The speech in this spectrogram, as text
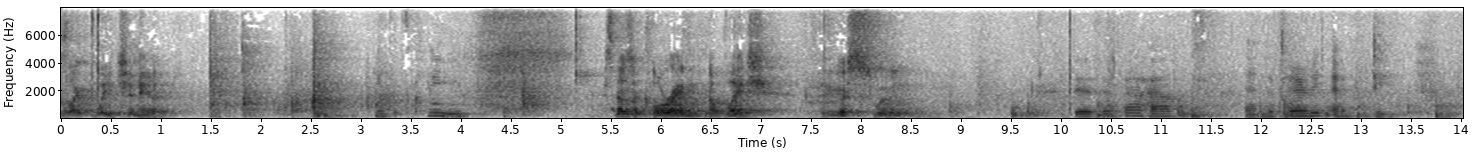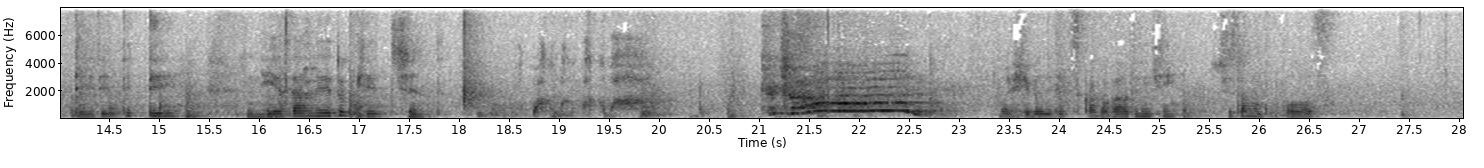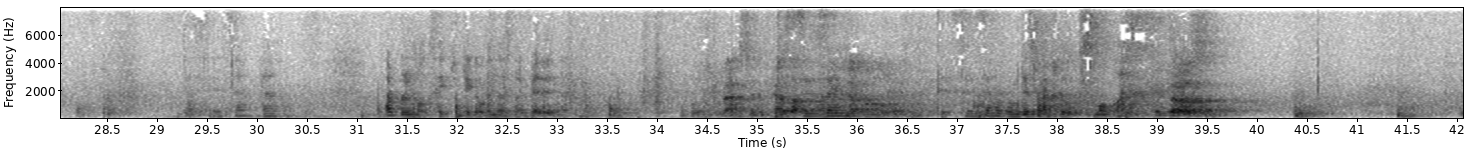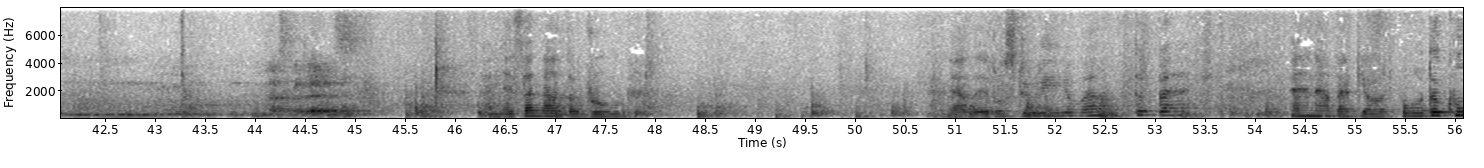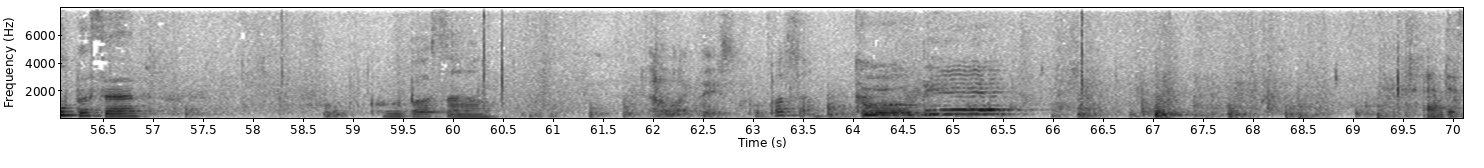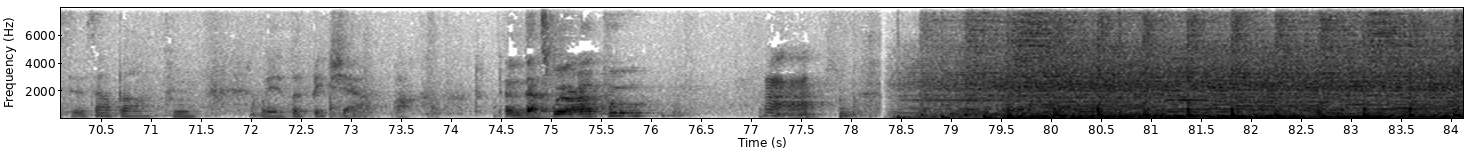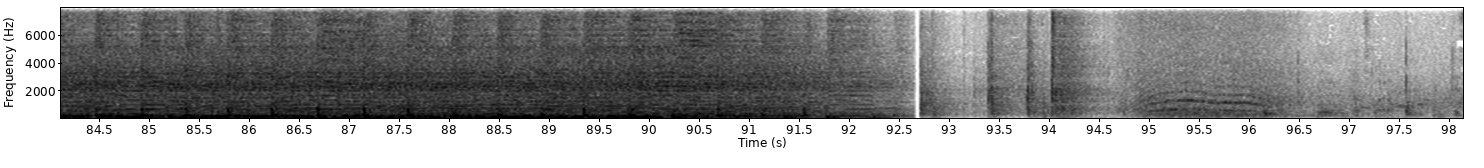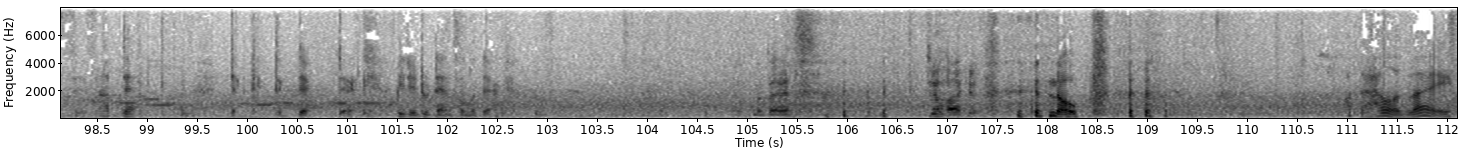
smells like bleach in here. Means it's clean. It smells like chlorine, not bleach. Then you go swimming. This is our house, and it's very empty. Dee dee dee dee. And here's our little kitchen. Wah, wah, wah, wah. Kitchen! Well, she really did scrub it well, didn't she? She's done with the floors. Is house. That room looks heaps bigger when there's no bed in it. Massive. How's that? This is, um, that one look? This is our room. This one actually looks smaller. It does. That's my dad's. And there's another room. And our little studio out the back. And our backyard for the Cooperson. Cooperson. I don't like these. Cooperson. Cool. And this is our bathroom with a big shower. And that's where I poo. Hmm. Our deck. Deck, deck, deck, deck, deck. BJ do dance on the deck. That's my dad's. Do you like it? no. what the hell are they?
